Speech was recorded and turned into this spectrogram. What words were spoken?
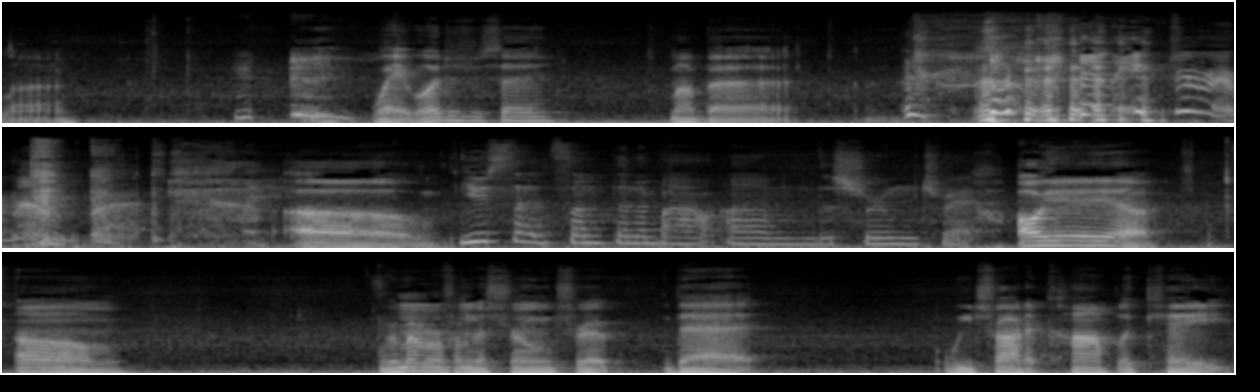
lying. Wait, what did you say? My bad. can't even remember. Um. You said something about um the shroom trip. Oh yeah, yeah, yeah. Um. Remember from the shroom trip that we try to complicate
